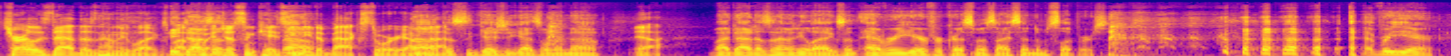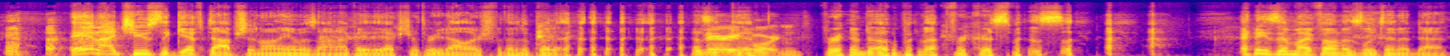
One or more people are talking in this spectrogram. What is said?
Charlie's dad doesn't have any legs, He by the way, doesn't. just in case you No. need a backstory on Uh, that. just in case you guys want to know. yeah. My dad doesn't have any legs, and every year for Christmas, I send him slippers. every year. And I choose the gift option on Amazon. I pay the extra $3 for them to put it as a Very gift important. for him to open up for Christmas. and he's in my phone as Lieutenant Dad.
